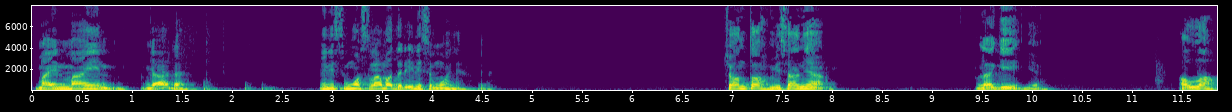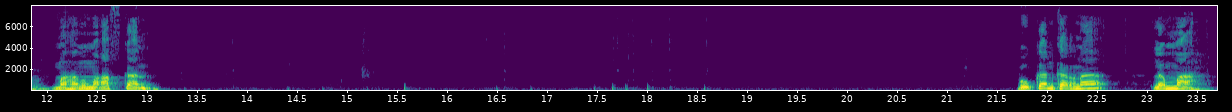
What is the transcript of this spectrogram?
Main-main. Enggak ada. Ini semua selamat dari ini semuanya. Ya. Contoh misalnya lagi ya. Allah Maha memaafkan. Bukan karena lemah.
